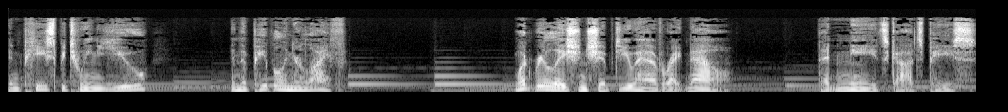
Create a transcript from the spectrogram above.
and peace between you and the people in your life. What relationship do you have right now that needs God's peace?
